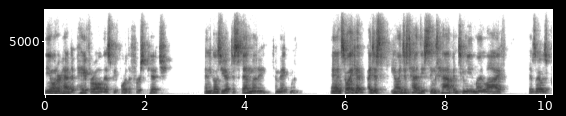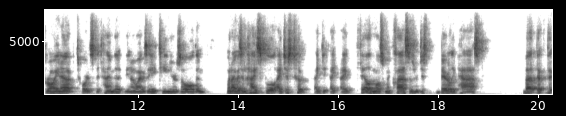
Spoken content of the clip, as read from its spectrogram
The owner had to pay for all this before the first pitch. And he goes, You have to spend money to make money. And so I kept, I just, you know, I just had these things happen to me in my life as I was growing up towards the time that, you know, I was 18 years old. And when I was in high school, I just took, I, did, I, I failed most of my classes or just barely passed. But the, the,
